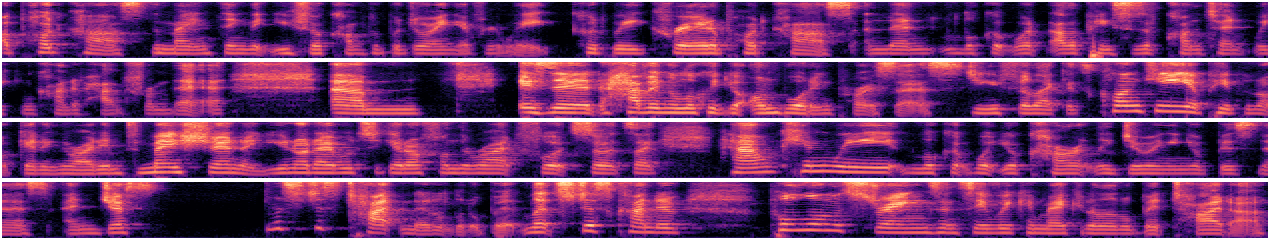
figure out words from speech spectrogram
a podcast the main thing that you feel comfortable doing every week? Could we create a podcast and then look at what other pieces of content we can kind of have from there? Um, is it having a look at your onboarding process? Do you feel like it's clunky? Are people not getting the right information? Are you not able to get off on the right foot? So, it's like, how can we look at what you're currently doing in your business and just let's just tighten it a little bit. Let's just kind of pull on the strings and see if we can make it a little bit tighter.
